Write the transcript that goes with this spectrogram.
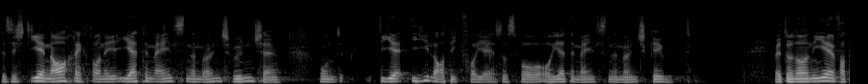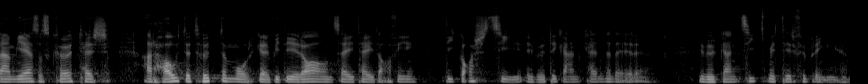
Es ist die Nachricht, die ich jedem einzelnen Menschen wünsche und die Einladung von Jesus, die auch jedem einzelnen Menschen gilt. Wenn du noch nie von dem Jesus gehört hast, er haltet heute Morgen bei dir an und sagt, hey, darf ich dein Gast sein? Ich würde dich gerne kennenlernen. Ich würde gerne Zeit mit dir verbringen.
